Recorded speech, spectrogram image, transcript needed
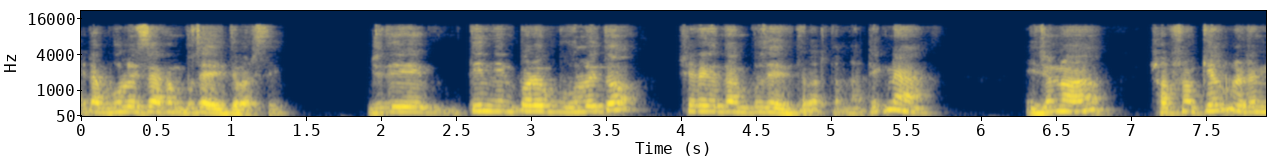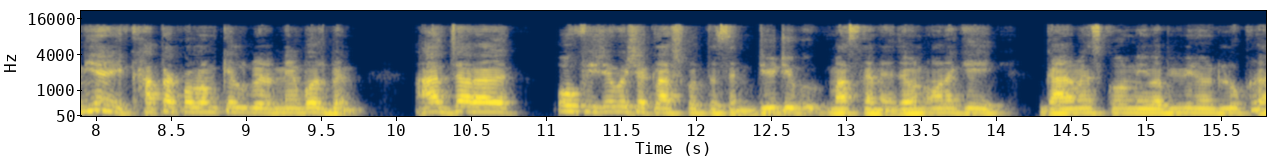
এটা ভুল হয়েছে এখন বুঝাই দিতে পারছি। যদি তিন দিন পরে ভুল হইতো, সেটা কিন্তু আমি বুঝাই দিতে পারতাম না, ঠিক না? এই জন্য সবসময় ক্যালকুলেটর নিয়ে খাতা, কলম ক্যালকুলেটর নিয়ে বসবেন। আর যারা অফিসে বসে ক্লাস করতেছেন ডিউটি মাঝখানে, যেমন অনেকেই গার্মেন্টস কর্মী বা বিভিন্ন লোকরা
